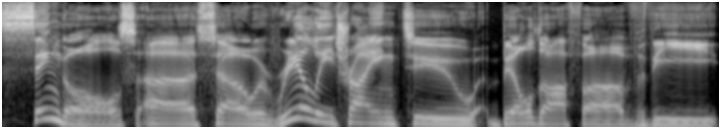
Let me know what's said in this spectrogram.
singles. Uh, so we're really trying to build off of the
